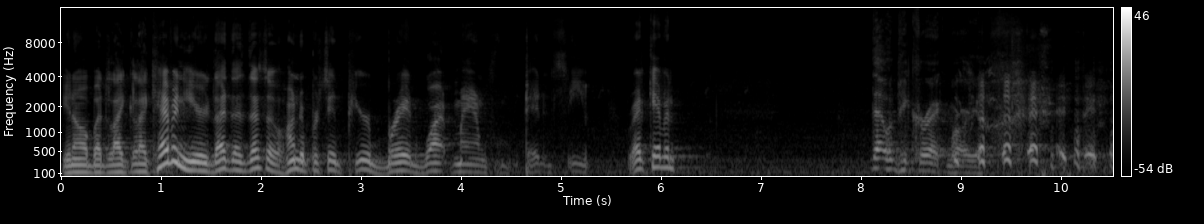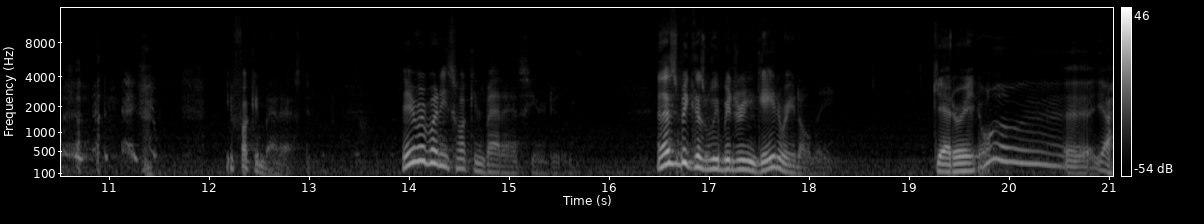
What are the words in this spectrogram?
You know, but like like Kevin here, that, that that's a hundred percent purebred white man from Tennessee, right, Kevin? That would be correct, Mario. You fucking badass, dude. Everybody's fucking badass here, dude. And that's because we've been drinking Gatorade all day. Gatorade. Well, uh, yeah.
